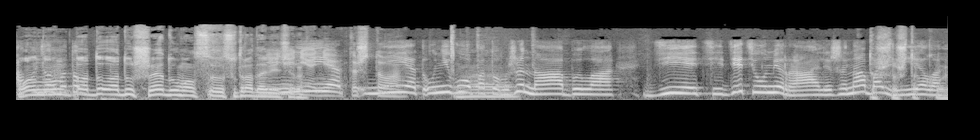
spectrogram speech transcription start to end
А он, он потом- о, ду- о душе думал с, с утра до вечера. Не, Нет, ты что? нет, у него А. потом жена была, дети, дети умирали, жена Да болела,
